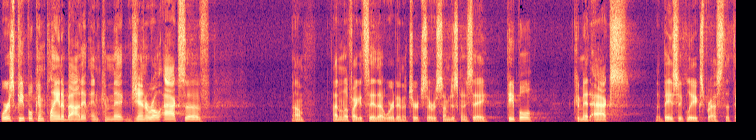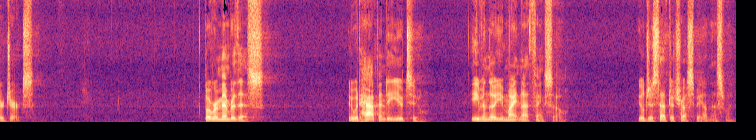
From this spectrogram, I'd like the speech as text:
Worse people complain about it and commit general acts of, um, I don't know if I could say that word in a church service, so I'm just going to say people commit acts that basically express that they're jerks. But remember this it would happen to you too, even though you might not think so. You'll just have to trust me on this one.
